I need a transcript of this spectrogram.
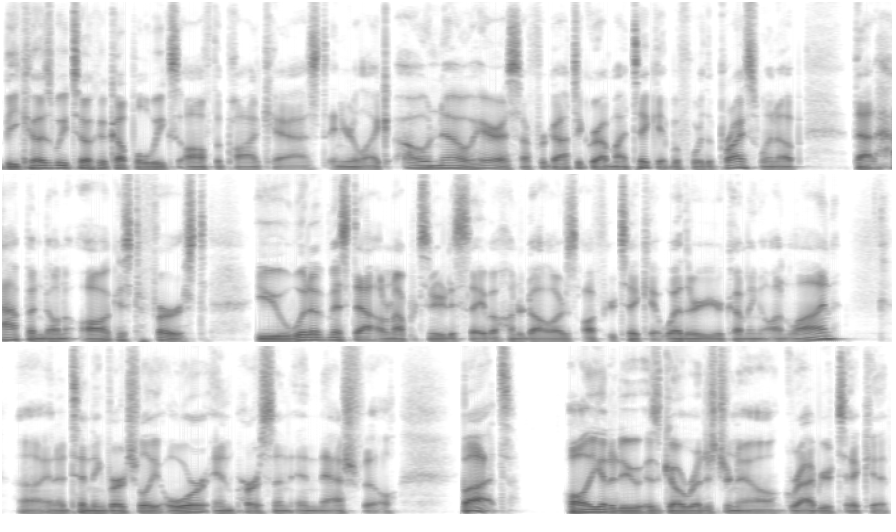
because we took a couple of weeks off the podcast and you're like, oh no, Harris, I forgot to grab my ticket before the price went up. That happened on August 1st. You would have missed out on an opportunity to save $100 off your ticket, whether you're coming online uh, and attending virtually or in person in Nashville. But all you got to do is go register now, grab your ticket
